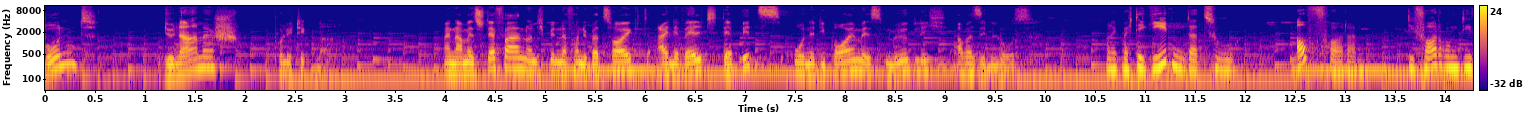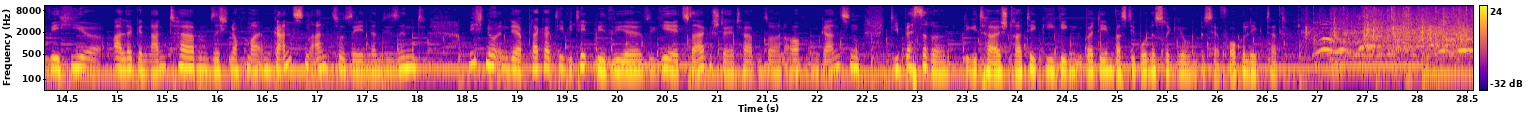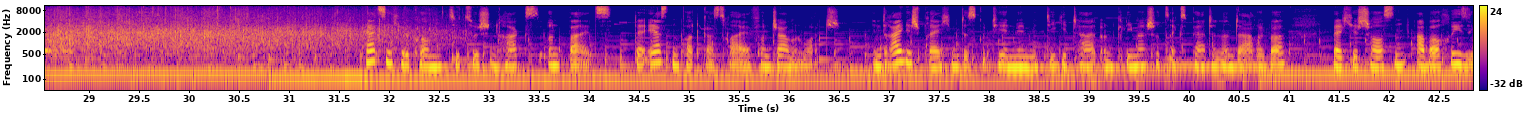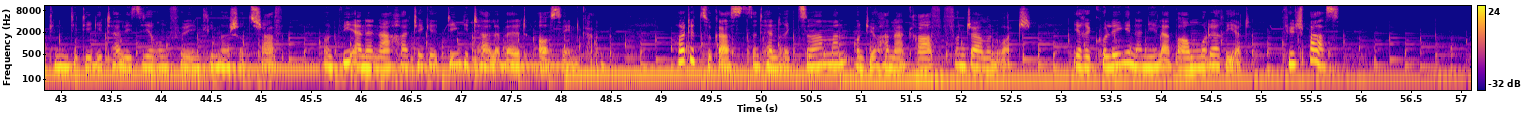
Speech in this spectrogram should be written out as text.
Bunt, dynamisch, politiknah. Mein Name ist Stefan und ich bin davon überzeugt, eine Welt der Bits ohne die Bäume ist möglich, aber sinnlos. Und ich möchte jeden dazu auffordern, die Forderungen, die wir hier alle genannt haben, sich nochmal im Ganzen anzusehen. Denn sie sind nicht nur in der Plakativität, wie wir sie hier jetzt dargestellt haben, sondern auch im Ganzen die bessere Digitalstrategie gegenüber dem, was die Bundesregierung bisher vorgelegt hat. Herzlich willkommen zu Zwischen Hacks und Bytes, der ersten Podcast-Reihe von German Watch. In drei Gesprächen diskutieren wir mit Digital- und Klimaschutzexpertinnen darüber, welche Chancen, aber auch Risiken die Digitalisierung für den Klimaschutz schafft und wie eine nachhaltige digitale Welt aussehen kann. Heute zu Gast sind Hendrik Zimmermann und Johanna Graf von German Watch. Ihre Kollegin Daniela Baum moderiert. Viel Spaß!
